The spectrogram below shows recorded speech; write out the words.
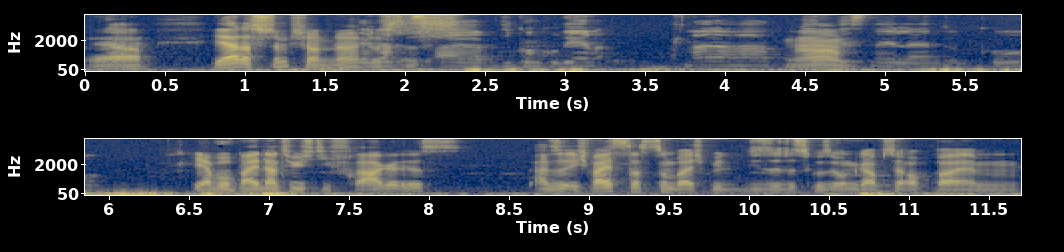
Ja. Ja, das stimmt schon, ne? Denn Das das, ist, ist, äh, die konkurrieren knallhart mit Ja. Disneyland und Co. ja, wobei natürlich die Frage ist, also ich weiß, dass zum Beispiel diese Diskussion gab es ja auch beim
